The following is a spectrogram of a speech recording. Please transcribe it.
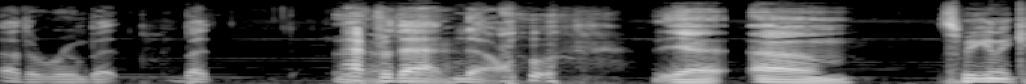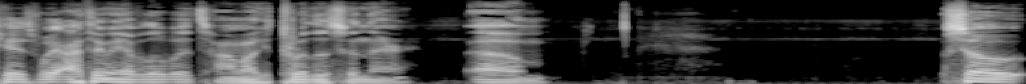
other room, but but Yeah, after that, fair. no. Yeah. Um, speaking of kids, we, I think we have a little bit of time. I could throw this in there. Um, so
